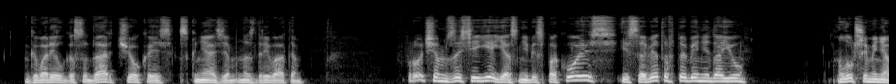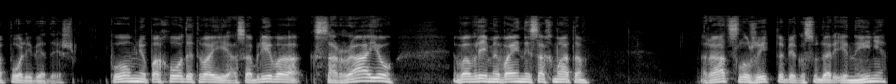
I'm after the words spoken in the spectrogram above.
— говорил государь, чокаясь с князем Ноздреватым. «Впрочем, за сие я с не беспокоюсь и советов тебе не даю. Лучше меня поле ведаешь. Помню походы твои, особливо к Сараю во время войны с Ахматом. Рад служить тебе, государь, и ныне»,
